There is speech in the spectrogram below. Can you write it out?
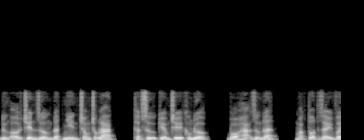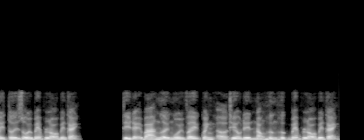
đứng ở trên giường đất nhìn trong chốc lát, thật sự kiềm chế không được, bò hạ giường đất, mặc tốt giày vây tới rồi bếp lò bên cạnh. Tỷ đệ ba người ngồi vây quanh ở thiêu đến nóng hừng hực bếp lò bên cạnh,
